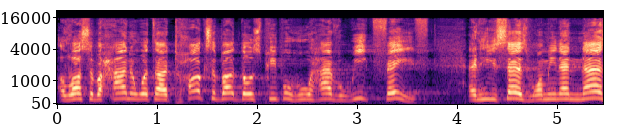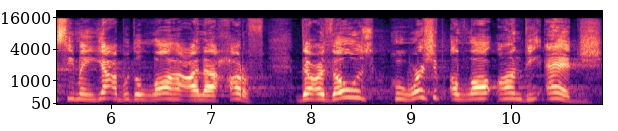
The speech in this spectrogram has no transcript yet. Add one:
Allah subhanahu wa ta'ala talks about those people who have weak faith. And He says, وَمِنَ النَّاسِ مَن يَعْبُدُ اللَّهَ عَلَى حَرْفٍ There are those who worship Allah on the edge.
